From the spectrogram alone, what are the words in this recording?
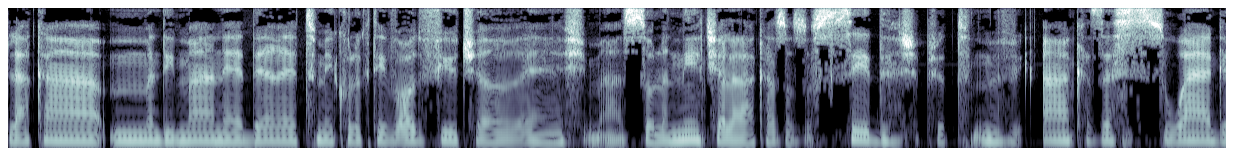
ללהקה מדהימה, נהדרת מקולקטיב עוד פיוטר, הסולנית של הלהקה הזו זו סיד, שפשוט מביאה כזה סוואג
